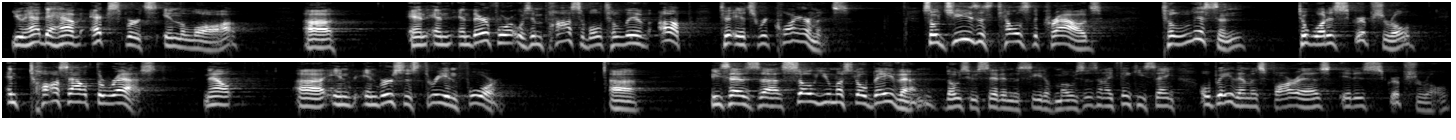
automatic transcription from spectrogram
You had to have experts in the law. Uh, and, and, and therefore it was impossible to live up to its requirements. So Jesus tells the crowds to listen to what is scriptural and toss out the rest. Now, uh, in, in verses 3 and 4, uh, he says, uh, So you must obey them, those who sit in the seat of Moses. And I think he's saying, Obey them as far as it is scriptural.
